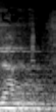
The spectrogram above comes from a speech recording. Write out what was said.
Blood.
